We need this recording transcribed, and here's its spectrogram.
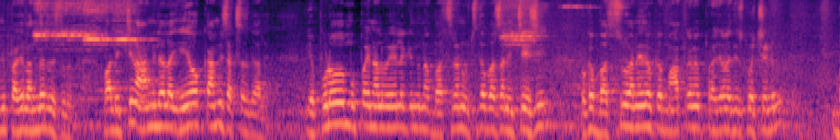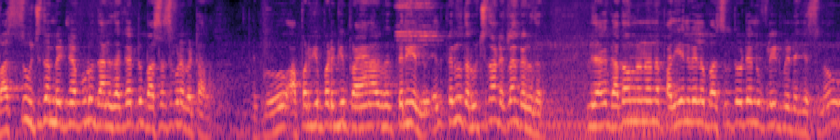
ఇది ప్రజలందరూ చూస్తున్నారు. వాళ్ళు ఇచ్చిన హామీలలో ఏ ఒక్క హామీ సక్సెస్ కాలేదు ఎప్పుడో ముప్పై నలభై ఏళ్ళ కింద ఉన్న బస్సులను ఉచిత బస్సు అని ఇచ్చేసి ఒక బస్సు అనేది ఒక మాత్రమే ప్రజలు తీసుకొచ్చిండు. బస్సు ఉచితం పెట్టినప్పుడు దాని తగ్గట్టు బస్సెస్ కూడా పెట్టాలి. ఇప్పుడు అప్పటికిప్పటికి ప్రయాణాలు పెరిగింది. ఎందుకు పెరుగుతారు? ఉచితం అంటే ఎట్లా పెరుగుతారు? నీ దగ్గర గతంలో పదిహేను వేల బస్సులతోటే నువ్వు ఫ్లీట్ మెయింటైన్ చేస్తున్నావు.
